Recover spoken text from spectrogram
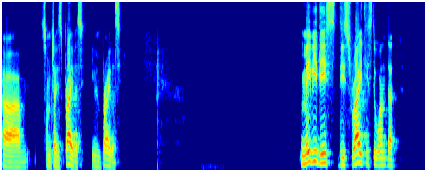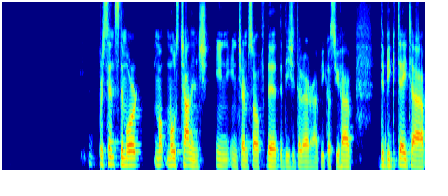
um, sometimes privacy, even privacy. Maybe this this right is the one that presents the more most challenge in in terms of the the digital era because you have the big data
